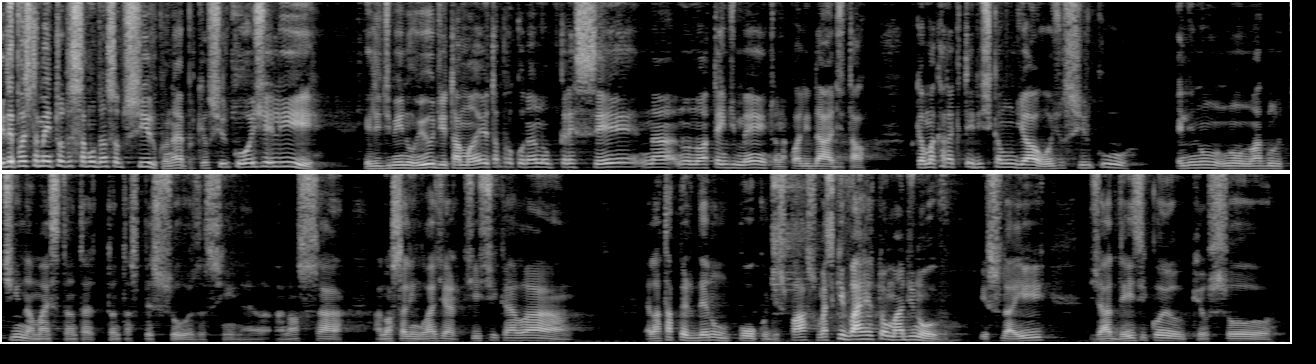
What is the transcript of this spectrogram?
E depois também toda essa mudança do circo, né? Porque o circo hoje ele ele diminuiu de tamanho e está procurando crescer na, no, no, atendimento, na qualidade e tal. Porque é uma característica mundial. Hoje o circo ele não, não, não aglutina mais tanta, tantas pessoas assim, né? A nossa a nossa linguagem artística ela ela está perdendo um pouco de espaço, mas que vai retomar de novo. Isso daí já desde que eu, que eu sou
